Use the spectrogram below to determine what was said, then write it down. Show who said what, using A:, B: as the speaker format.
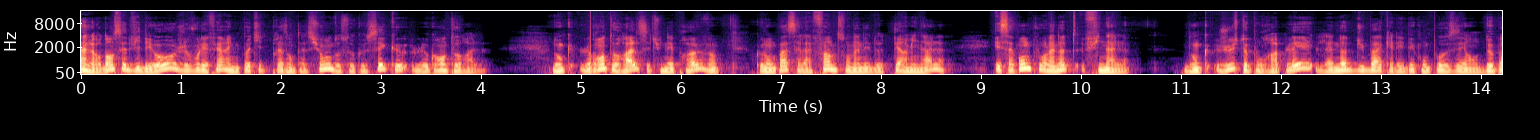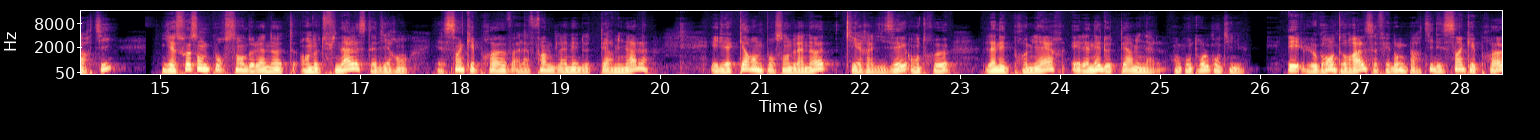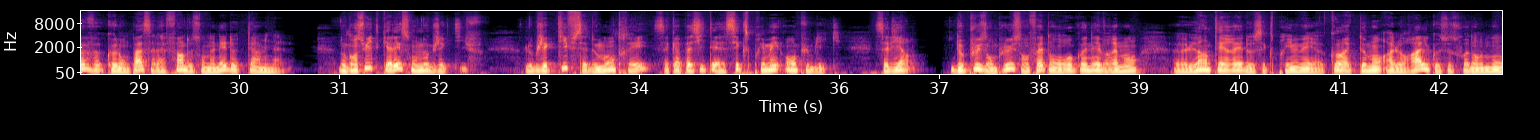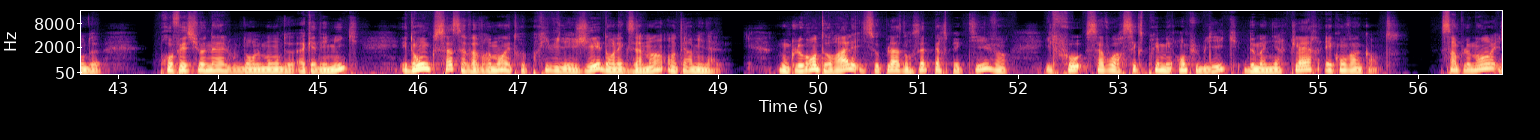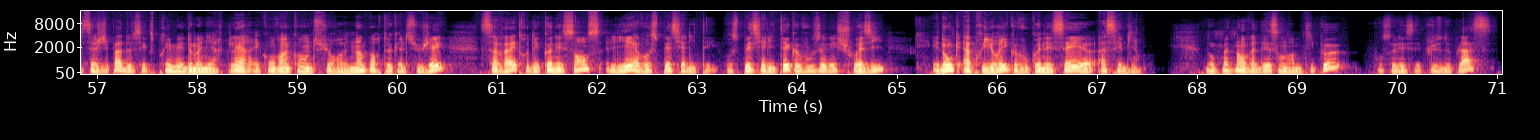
A: Alors dans cette vidéo, je voulais faire une petite présentation de ce que c'est que le grand oral. Donc le grand oral, c'est une épreuve que l'on passe à la fin de son année de terminale, et ça compte pour la note finale. Donc juste pour rappeler, la note du bac elle est décomposée en deux parties. Il y a 60% de la note en note finale, c'est-à-dire en il y a 5 épreuves à la fin de l'année de terminale, et il y a 40% de la note qui est réalisée entre l'année de première et l'année de terminale, en contrôle continu. Et le grand oral, ça fait donc partie des cinq épreuves que l'on passe à la fin de son année de terminale. Donc ensuite, quel est son objectif? L'objectif, c'est de montrer sa capacité à s'exprimer en public. C'est-à-dire, de plus en plus, en fait, on reconnaît vraiment euh, l'intérêt de s'exprimer euh, correctement à l'oral, que ce soit dans le monde professionnel ou dans le monde académique, et donc ça, ça va vraiment être privilégié dans l'examen en terminale. Donc le grand oral, il se place dans cette perspective, il faut savoir s'exprimer en public de manière claire et convaincante. Simplement, il ne s'agit pas de s'exprimer de manière claire et convaincante sur euh, n'importe quel sujet, ça va être des connaissances liées à vos spécialités, aux spécialités que vous avez choisies, et donc a priori que vous connaissez euh, assez bien. Donc maintenant on va descendre un petit peu, pour se laisser plus de place.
